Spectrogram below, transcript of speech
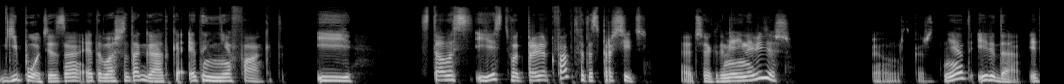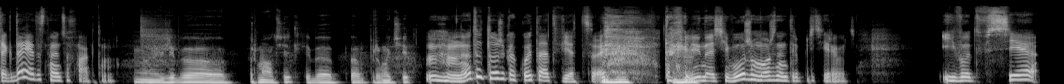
гипотеза, это ваша догадка, это не факт. И стало есть вот проверка фактов, это спросить человека, ты меня ненавидишь? И он скажет нет или да. И тогда это становится фактом. Ну, либо промолчит, либо промучит. Угу, ну, это тоже какой-то ответ. так или иначе, его уже можно интерпретировать. И вот все...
